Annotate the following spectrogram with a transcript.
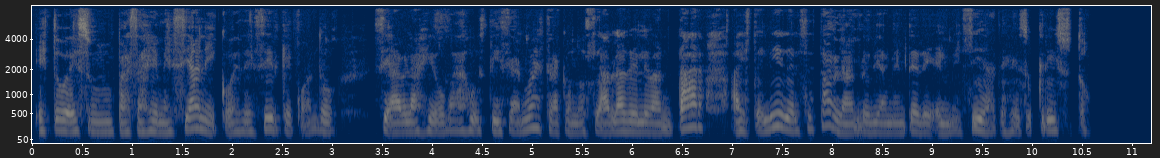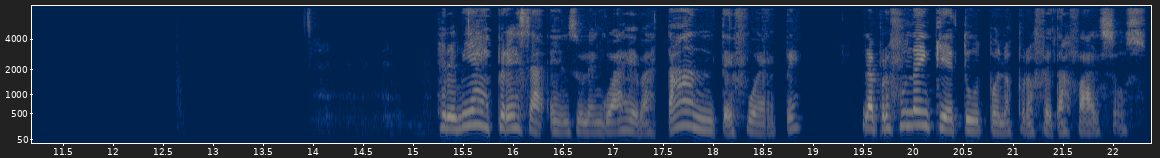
Esto es un pasaje mesiánico, es decir, que cuando se habla Jehová justicia nuestra, cuando se habla de levantar a este líder, se está hablando obviamente del Mesías, de Jesucristo. Jeremías expresa en su lenguaje bastante fuerte la profunda inquietud por los profetas falsos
